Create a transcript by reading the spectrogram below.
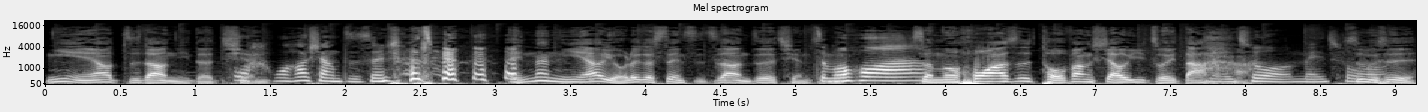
你也要知道你的钱，哇，我好想只剩下这样，哎、那你也要有那个 sense，知道你这个钱怎么花？怎么花是投放效益最大，没，错，没错，是不？是？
